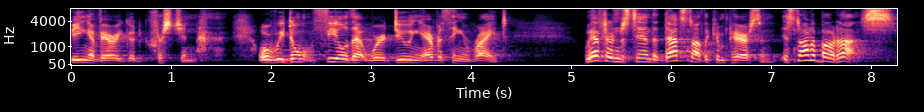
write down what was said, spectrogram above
being a very good Christian, or we don't feel that we're doing everything right, we have to understand that that's not the comparison. It's not about us,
